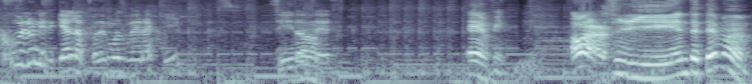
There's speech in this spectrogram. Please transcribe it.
Hulu ni siquiera la podemos ver aquí. Sí, Entonces, no. En fin. Ahora, siguiente tema.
